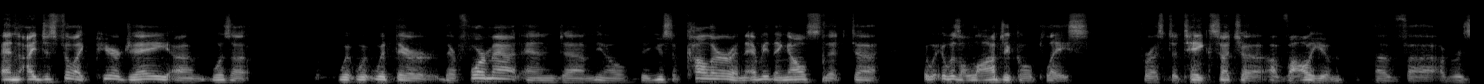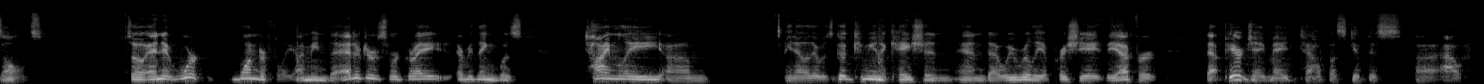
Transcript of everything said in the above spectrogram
and i just feel like PeerJ um, was a with, with, their their format and um, you know the use of color and everything else that uh, it, it was a logical place for us to take such a, a volume of, uh, of results. So, and it worked wonderfully. I mean, the editors were great. Everything was timely. Um, you know, there was good communication and uh, we really appreciate the effort that PeerJ made to help us get this uh, out.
